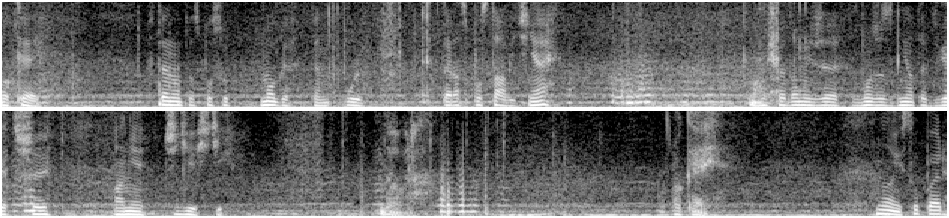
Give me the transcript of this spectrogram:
Ok. W ten oto sposób mogę ten ul teraz postawić, nie? Mam świadomość, że może zgniotę 2-3, a nie 30. Dobra. Ok. No i super.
